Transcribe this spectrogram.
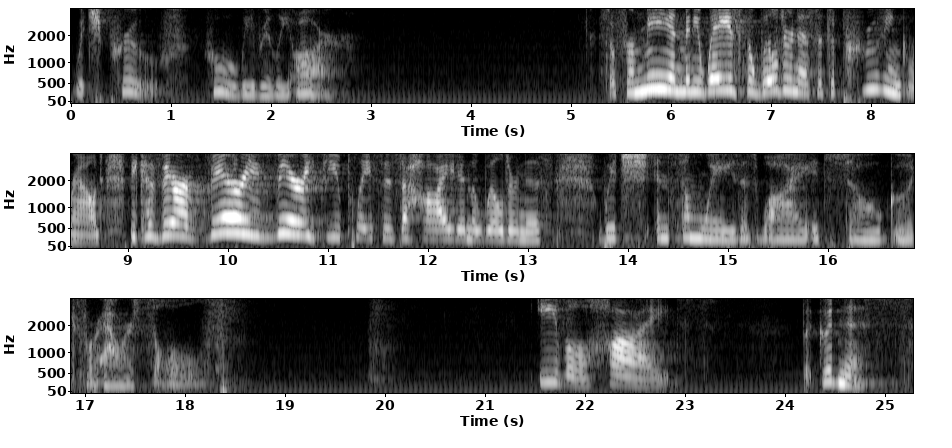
which prove who we really are. So, for me, in many ways, the wilderness, it's a proving ground because there are very, very few places to hide in the wilderness, which in some ways is why it's so good for our souls. Evil hides, but goodness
